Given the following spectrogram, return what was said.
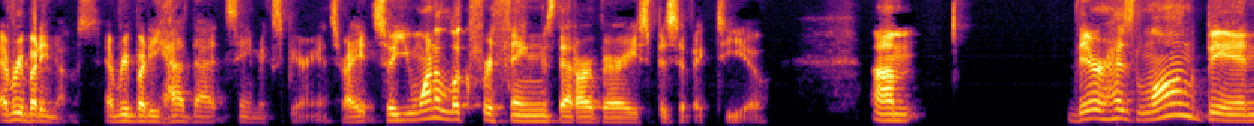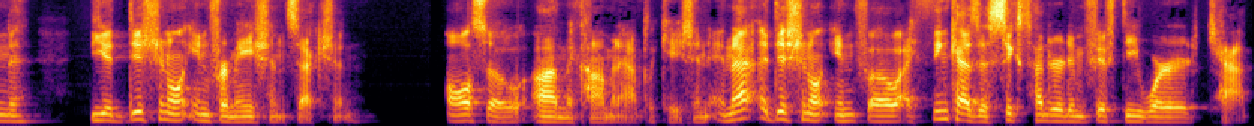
Everybody knows. Everybody had that same experience, right? So you want to look for things that are very specific to you. Um, there has long been the additional information section also on the common application. And that additional info, I think, has a 650 word cap.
